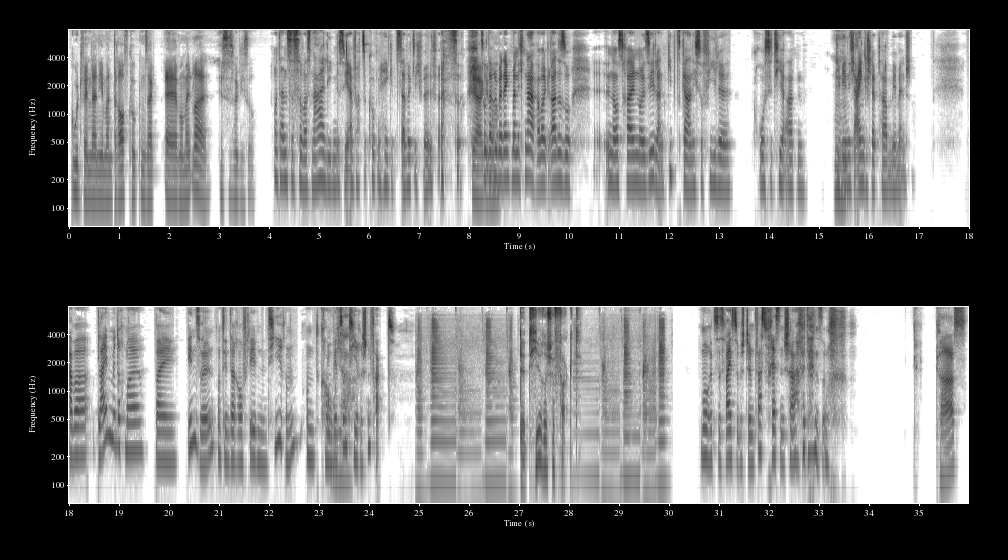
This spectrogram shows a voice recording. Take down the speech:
gut, wenn dann jemand drauf guckt und sagt, äh, Moment mal, ist es wirklich so? Und dann ist es so was Naheliegendes, wie einfach zu gucken, hey, gibt's da wirklich Wölfe? So, Ja, so genau. darüber denkt man nicht nach. Aber gerade so äh, in Australien, Neuseeland gibt's gar nicht so viele große Tierarten, die Mhm. wir nicht eingeschleppt haben, wir Menschen. Aber bleiben wir doch mal bei Inseln und den darauf lebenden Tieren und kommen Oh wir zum ja. tierischen Fakt. Der tierische Fakt. Moritz, das weißt du bestimmt. Was fressen Schafe denn so? Gras.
